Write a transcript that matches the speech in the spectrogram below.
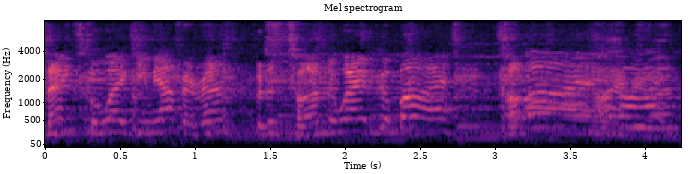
Thanks for waking me up, everyone, but it's time to wave goodbye. Bye-bye. Bye, everyone.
